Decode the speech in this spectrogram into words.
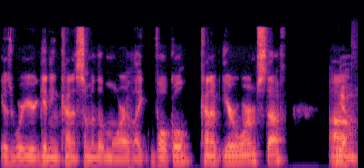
is where you're getting kind of some of the more like vocal kind of earworm stuff. Um, yeah.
